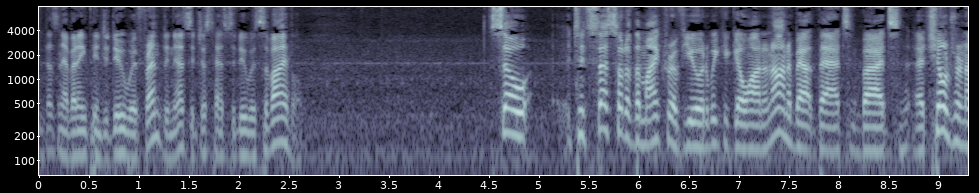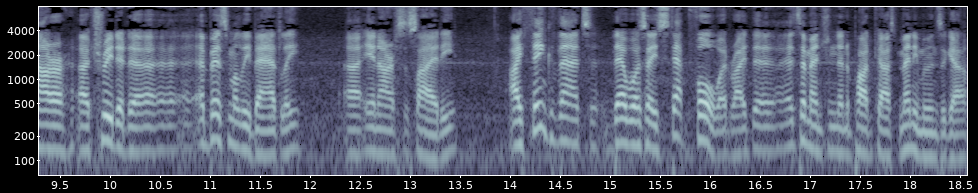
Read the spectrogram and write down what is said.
It doesn't have anything to do with friendliness; it just has to do with survival. So to that's sort of the micro view, and we could go on and on about that, but uh, children are uh, treated uh, abysmally badly in our society. I think that there was a step forward, right? The, as I mentioned in a podcast many moons ago,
